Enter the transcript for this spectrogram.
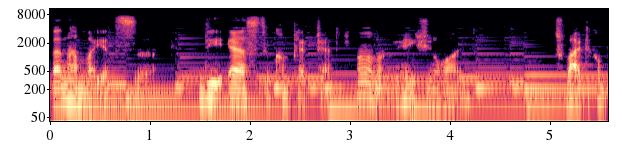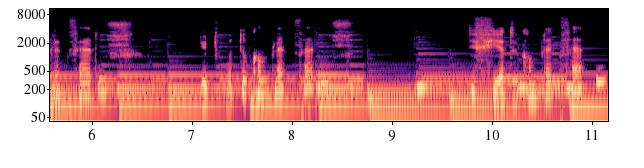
Dann haben wir jetzt äh, die erste komplett fertig. Machen wir mal ein Häkchen rein. Zweite komplett fertig. Die dritte komplett fertig. Die vierte komplett fertig.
